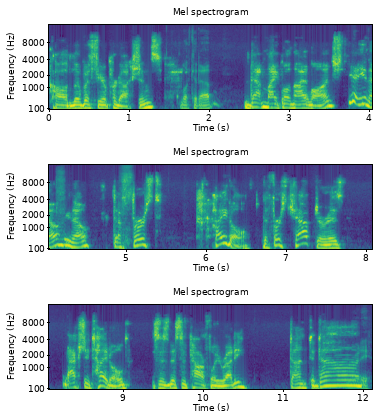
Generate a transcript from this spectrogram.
called Live with Fear Productions look it up that Michael and I launched. Yeah, you know, you know, the first title, the first chapter is actually titled. This is this is powerful. You ready? Dun dun dun. Ready.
